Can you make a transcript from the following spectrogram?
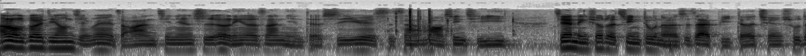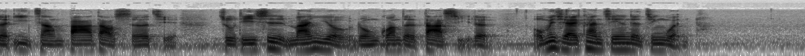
Hello，各位弟兄姐妹，早安！今天是二零二三年的十一月十三号，星期一。今天灵修的进度呢，是在彼得前书的一章八到十二节，主题是满有荣光的大喜乐。我们一起来看今天的经文。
